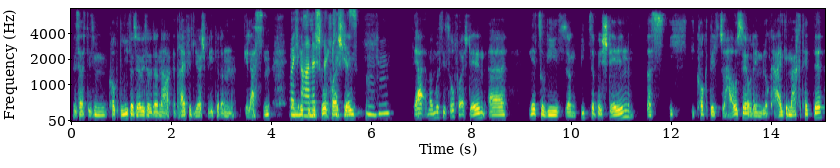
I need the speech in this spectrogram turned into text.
Das heißt, diesem Cocktail-Lieferservice habe ich dann ein Dreivierteljahr später dann gelassen. Man ich ahne so vorstellen. Mhm. Ja, man muss sich so vorstellen, äh, nicht so wie sozusagen Pizza bestellen, dass ich die Cocktails zu Hause oder im Lokal gemacht hätte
